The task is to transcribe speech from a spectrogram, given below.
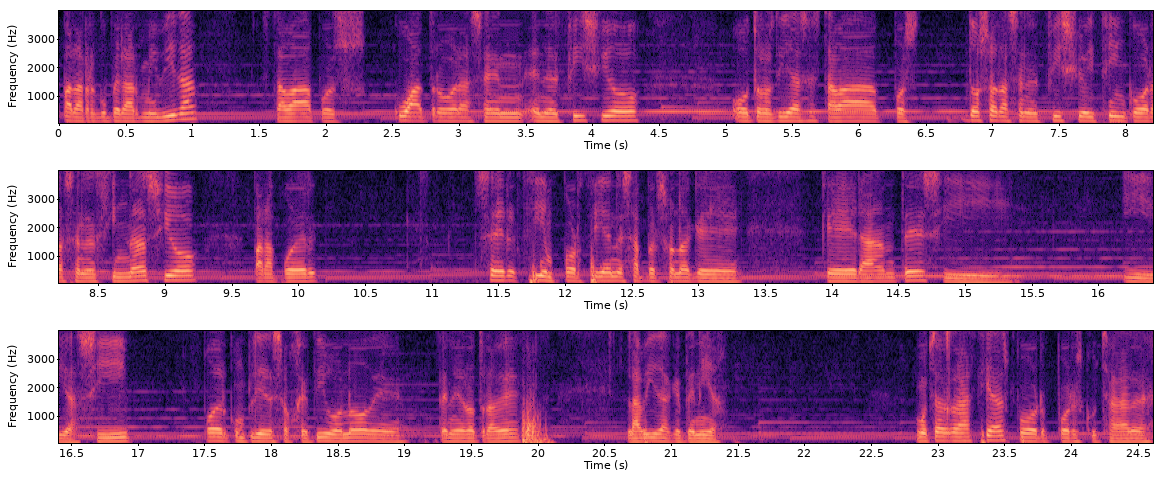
para recuperar mi vida. Estaba pues cuatro horas en, en, el fisio, otros días estaba pues dos horas en el fisio y cinco horas en el gimnasio para poder ser 100% esa persona que, era antes y, así poder cumplir ese objetivo ¿no? de tener otra vez la vida que tenía. Muchas gracias por, por escuchar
